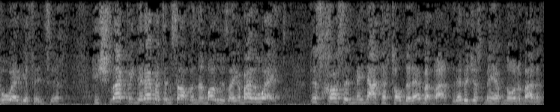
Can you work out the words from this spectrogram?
wo er gefindt sich. He's schlepping the Rebbe himself, and the mother was like, and by the way, this chassid may not have told the Rebbe about it. The Rebbe just may have known about it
